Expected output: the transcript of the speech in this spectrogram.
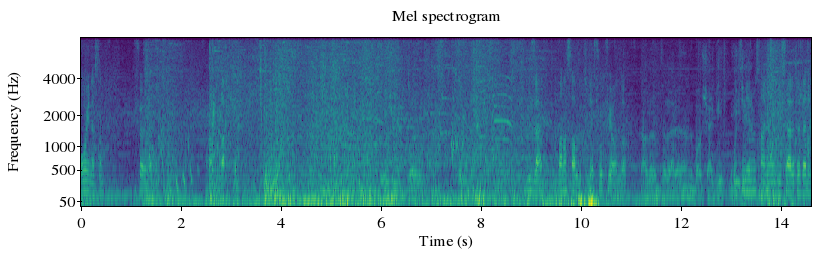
Oynasın. Şöyle. Allah. Güzel. Bana saldık ile. Çok iyi oldu. Kalıntıların boşa gitmeyecek. Ultim 20 saniye bir işaret edelim.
